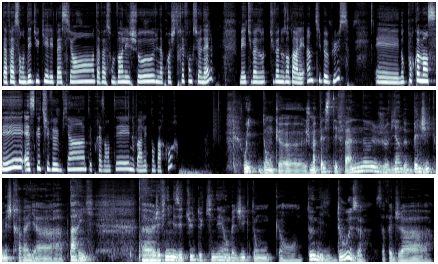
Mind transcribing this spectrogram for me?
ta façon d'éduquer les patients, ta façon de voir les choses, une approche très fonctionnelle. Mais tu vas, tu vas nous en parler un petit peu plus. Et donc pour commencer, est-ce que tu veux bien te présenter, nous parler de ton parcours? Oui, donc je m'appelle Stéphane, je viens de Belgique, mais je travaille à Paris. Euh, j'ai fini mes études de kiné en Belgique donc en 2012. Ça fait déjà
